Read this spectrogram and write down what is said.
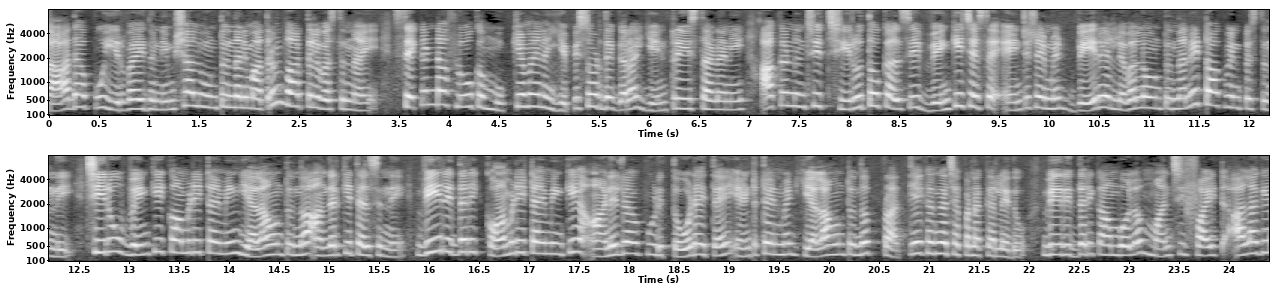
దాదాపు ఇరవై ఐదు నిమిషాలు ఉంటుందని మాత్రం వార్తలు వస్తున్నాయి సెకండ్ హాఫ్లో ఒక ముఖ్యమైన ఎపిసోడ్ దగ్గర ఎంట్రీ ఇస్తాడని అక్కడ నుంచి చిరుతో కలిసి వెంకీ చేసే ఎంటర్టైన్మెంట్ వేరే లెవెల్లో ఉంటుందని టాక్ వినిపిస్తుంది చిరు వెంకీ కామెడీ టైమింగ్ ఎలా ఉంటుందో అందరికీ తెలిసిందే వీరిద్దరి కామెడీ టైమింగ్కి అనిల్ రావుపూడి తోడైతే ఎంటర్టైన్మెంట్ ఎలా ఉంటుందో ప్రత్యేకంగా చెప్పనక్కర్లేదు వీరి వీరిద్దరి కాంబోలో మంచి ఫైట్ అలాగే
